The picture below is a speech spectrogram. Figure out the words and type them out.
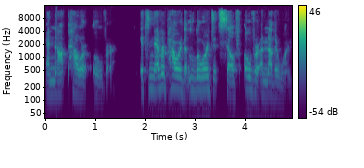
and not power over it's never power that lords itself over another one.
